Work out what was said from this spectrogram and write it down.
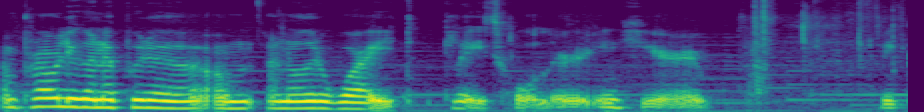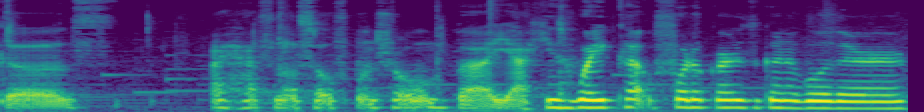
I'm probably gonna put a um, another white placeholder in here because I have no self-control but yeah his wake up photo card is gonna go there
